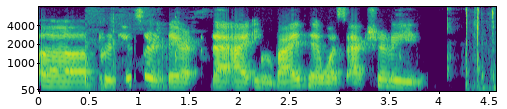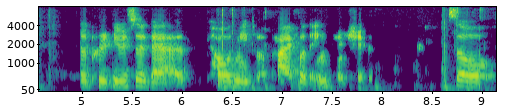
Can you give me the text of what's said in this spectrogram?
uh, producer there that I invited was actually the producer that told me to apply for the internship. So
